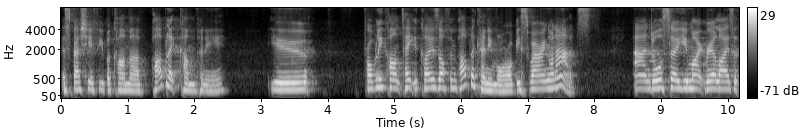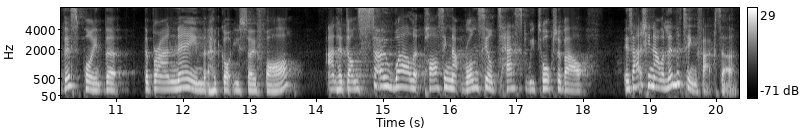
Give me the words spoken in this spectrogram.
especially if you become a public company, you probably can't take your clothes off in public anymore or be swearing on ads. And also, you might realize at this point that the brand name that had got you so far and had done so well at passing that Ronseal test we talked about is actually now a limiting factor.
